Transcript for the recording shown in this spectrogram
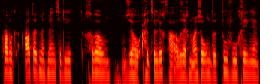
kwam ik altijd met mensen die het gewoon zo uit de lucht haalden, zeg maar, zonder toevoegingen,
